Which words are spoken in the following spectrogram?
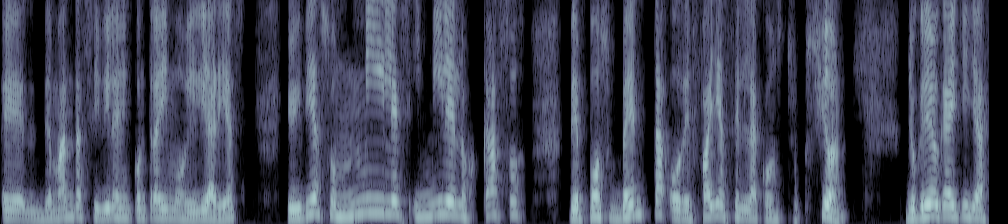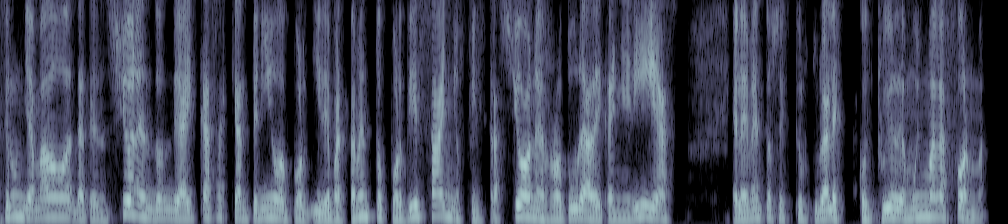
eh, demandas civiles en contra de inmobiliarias y hoy día son miles y miles los casos de postventa o de fallas en la construcción. Yo creo que hay que hacer un llamado de atención en donde hay casas que han tenido y departamentos por 10 años, filtraciones, rotura de cañerías, elementos estructurales construidos de muy mala forma.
